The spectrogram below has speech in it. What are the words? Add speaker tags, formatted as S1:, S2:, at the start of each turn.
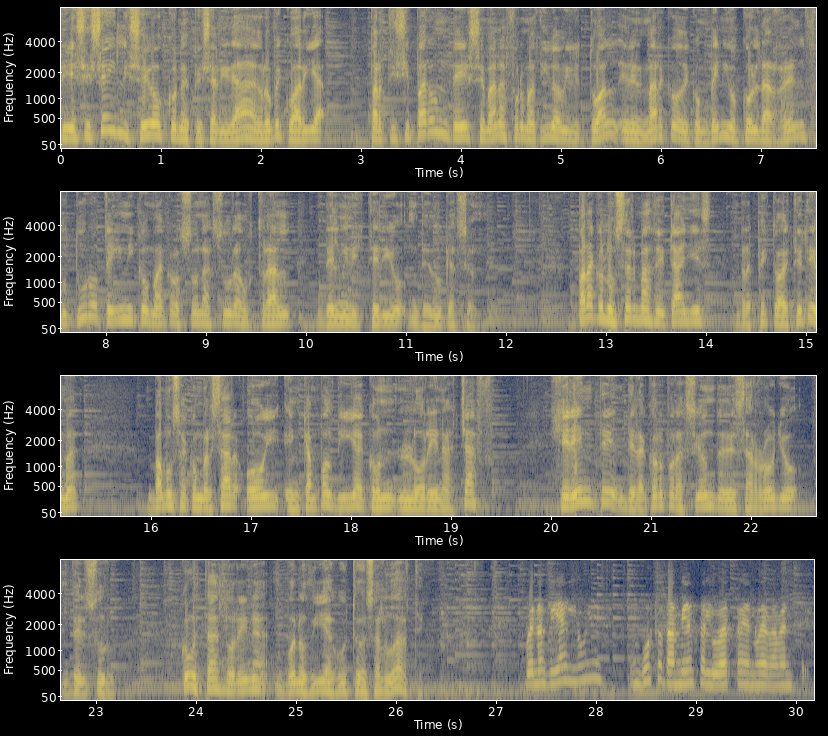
S1: 16 liceos con especialidad agropecuaria participaron de semana formativa virtual en el marco de convenio con la Red Futuro Técnico Macrozona Sur Austral del Ministerio de Educación. Para conocer más detalles respecto a este tema, vamos a conversar hoy en Campo al Día con Lorena Chaff, gerente de la Corporación de Desarrollo del Sur. ¿Cómo estás Lorena? Buenos días, gusto de saludarte.
S2: Buenos días, Luis. Un gusto también saludarte nuevamente.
